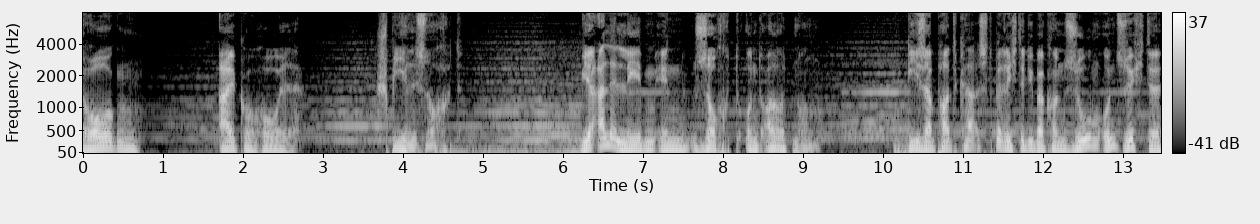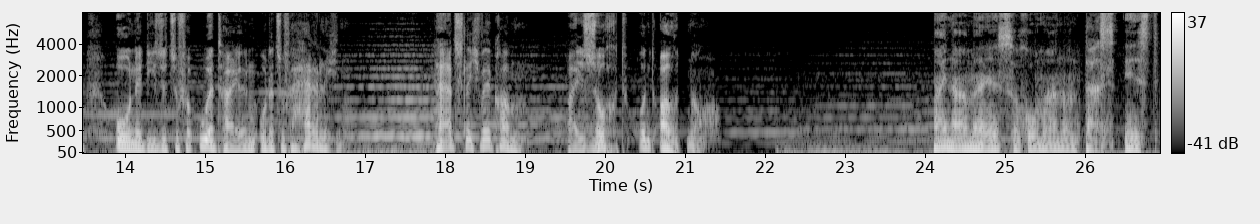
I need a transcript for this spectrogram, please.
Drogen, Alkohol, Spielsucht. Wir alle leben in Sucht und Ordnung. Dieser Podcast berichtet über Konsum und Süchte, ohne diese zu verurteilen oder zu verherrlichen. Herzlich willkommen bei Sucht und Ordnung. Mein Name ist Roman und das ist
